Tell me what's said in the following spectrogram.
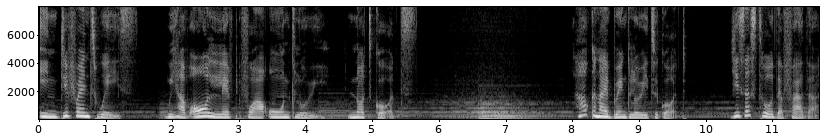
In different ways, we have all lived for our own glory, not God's. How can I bring glory to God? Jesus told the Father,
